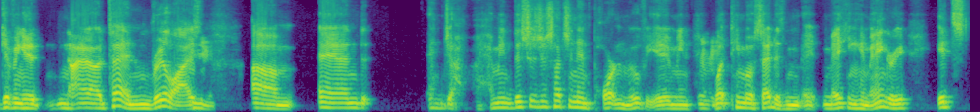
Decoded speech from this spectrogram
giving it nine out of ten. Realized, Mhm. um, and and yeah, I mean, this is just such an important movie. I mean, Mhm. what Timo said is m- making him angry. It's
